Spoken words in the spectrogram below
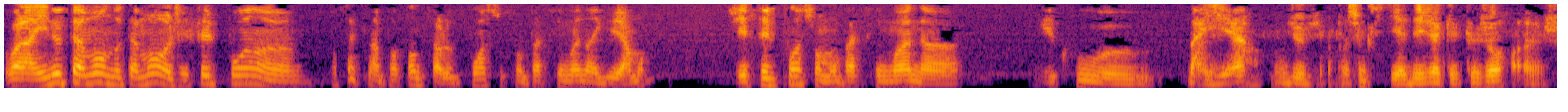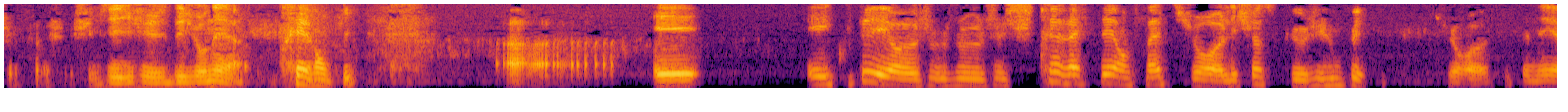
voilà, et notamment, notamment, j'ai fait le point, euh, c'est pour ça que c'est important de faire le point sur son patrimoine régulièrement. J'ai fait le point sur mon patrimoine, euh, du coup, bah hier, j'ai l'impression que c'était il y a déjà quelques jours, j'ai des journées très remplies. Et écoutez, euh, je, je, je, suis très resté en fait sur les choses que j'ai loupées sur euh, cette année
